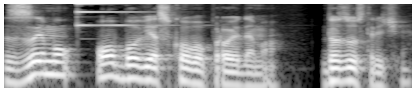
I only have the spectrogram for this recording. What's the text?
Зиму обов'язково пройдемо. До зустрічі!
